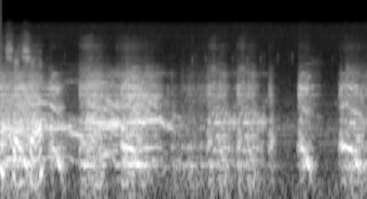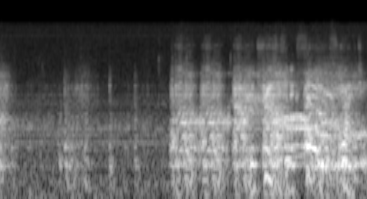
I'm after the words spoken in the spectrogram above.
would say so. Retreat is an acceptable strategy.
